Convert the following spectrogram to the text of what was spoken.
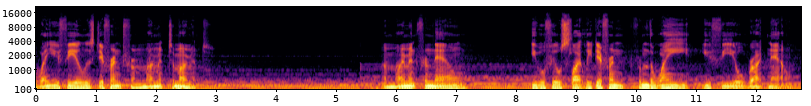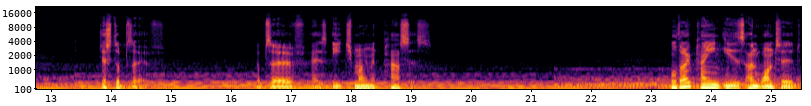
The way you feel is different from moment to moment. A moment from now, you will feel slightly different from the way you feel right now. Just observe. Observe as each moment passes. Although pain is unwanted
